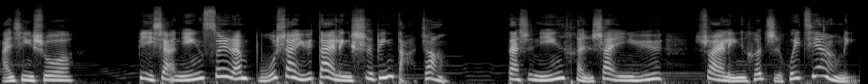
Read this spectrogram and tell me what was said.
韩信说：“陛下，您虽然不善于带领士兵打仗，但是您很善于……”率领和指挥将领，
